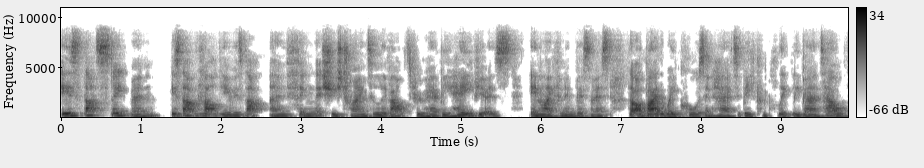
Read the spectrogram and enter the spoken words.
is that statement, is that value, is that um, thing that she's trying to live out through her behaviors in life and in business that are, by the way, causing her to be completely burnt out?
